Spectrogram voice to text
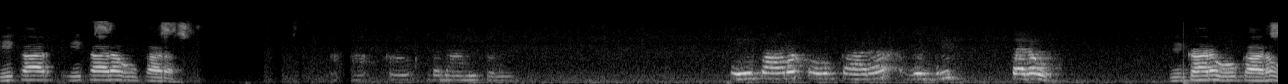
एकार एकार ओकार। वदामि स्वामी। एकार ओकार विवृतरौ एकार ओकारौ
